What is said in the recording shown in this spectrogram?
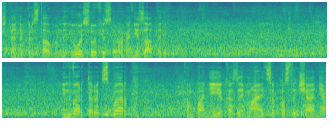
ще не представлений. І ось офіс організаторів. Інвертор Експерт, компанія, яка займається постачанням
